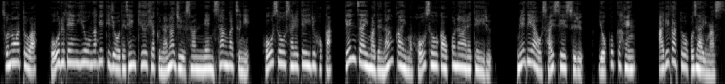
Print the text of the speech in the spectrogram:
その後はゴールデン洋画劇場で1973年3月に放送されているほか、現在まで何回も放送が行われている。メディアを再生する予告編。ありがとうございます。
